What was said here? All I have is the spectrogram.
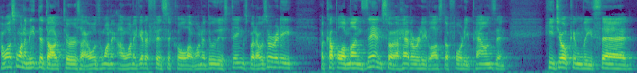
I also want to meet the doctors. I always want to. I want to get a physical. I want to do these things, but I was already a couple of months in, so I had already lost the 40 pounds, and he jokingly said,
